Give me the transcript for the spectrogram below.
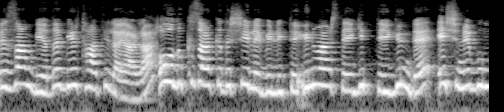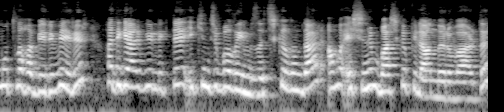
ve Zambiya'da bir tatil ayarlar. Oğlu kız arkadaşıyla birlikte üniversiteye gittiği günde eşine bu mutlu haberi verir. Hadi gel birlikte ikinci balayımıza çıkalım der ama eşinin başka planları vardır.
